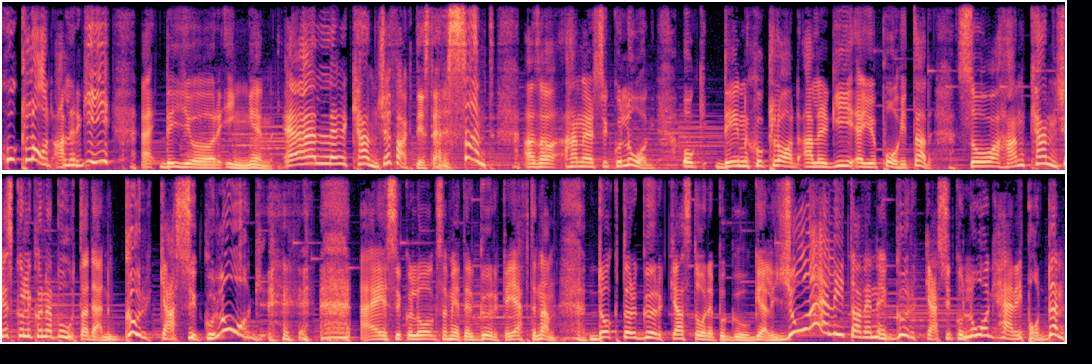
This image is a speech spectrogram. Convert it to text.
chokladallergi? Nej, det gör ingen. Eller kanske faktiskt. Är det sant? Alltså, han är psykolog och din chokladallergi är ju påhittad. Så han kanske skulle kunna bota den. Gurka-psykolog? Nej, psykolog som heter Gurka i efternamn. Dr. Gurka står det på Google. Jag är lite av en gurka-psykolog här i podden.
